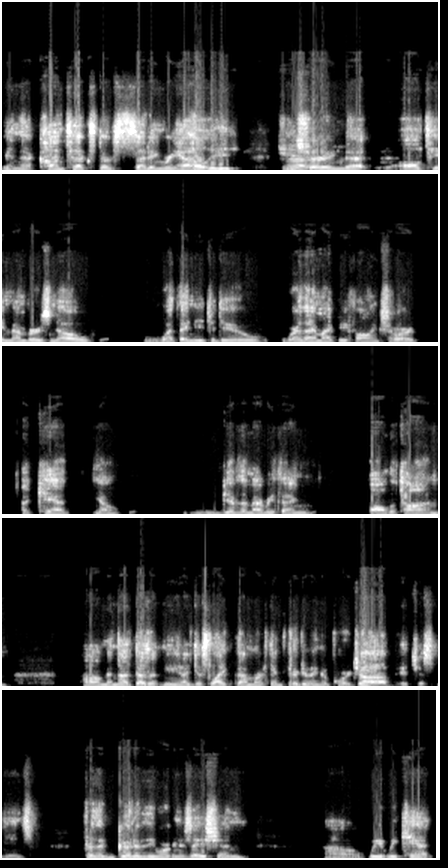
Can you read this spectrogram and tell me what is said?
in that context of setting reality, sure. ensuring that all team members know what they need to do, where they might be falling short. I can't, you know, give them everything all the time. Um, and that doesn't mean I dislike them or think they're doing a poor job. It just means for the good of the organization, uh, we, we can't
